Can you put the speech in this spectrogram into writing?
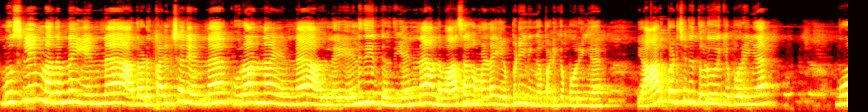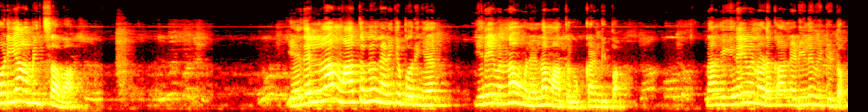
முஸ்லீம் மதம்னா என்ன? அதோட கல்ச்சர் என்ன? குரான்னா என்ன? அதில் எழுதியிருக்கிறது என்ன? அந்த வாசகமெல்லாம் எப்படி நீங்கள் படிக்க போகிறீங்க யார் படிச்சுட்டு தொழு வைக்க போகிறீங்க மோடியா அமித்ஷாவா எதெல்லாம் மாற்றணும்னு நினைக்க போகிறீங்க இறைவன் தான் உங்களை எல்லாம் மாற்றணும் கண்டிப்பாக நாங்கள் இறைவனோட காலடியில் விட்டுட்டோம்.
